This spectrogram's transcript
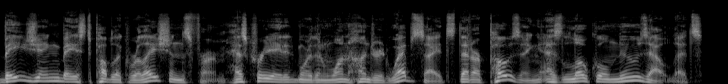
Beijing based public relations firm has created more than 100 websites that are posing as local news outlets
